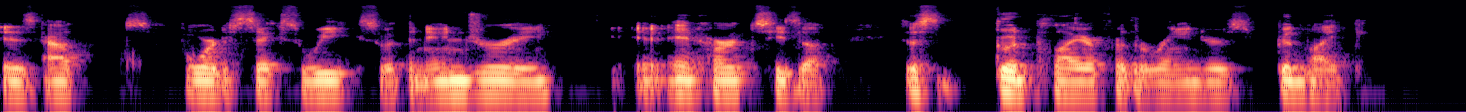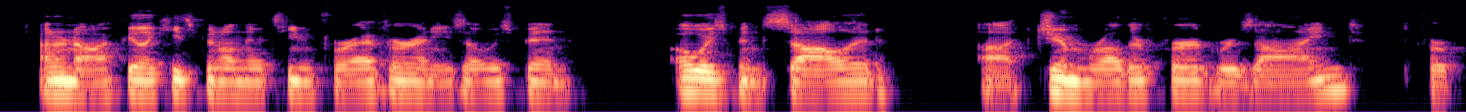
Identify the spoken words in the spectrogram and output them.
is out four to six weeks with an injury. It, it hurts. He's a just good player for the Rangers. Good, like I don't know. I feel like he's been on their team forever, and he's always been always been solid. Uh, Jim Rutherford resigned for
